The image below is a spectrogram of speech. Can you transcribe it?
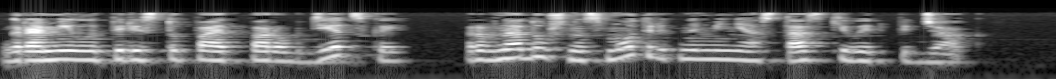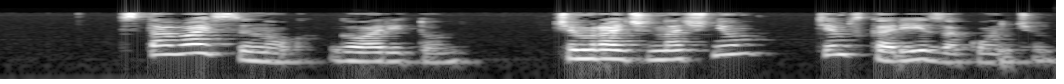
Громила переступает порог детской, равнодушно смотрит на меня, стаскивает пиджак. «Вставай, сынок», — говорит он. «Чем раньше начнем, тем скорее закончим».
